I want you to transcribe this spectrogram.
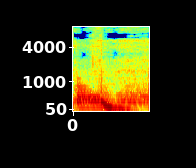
嗯。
